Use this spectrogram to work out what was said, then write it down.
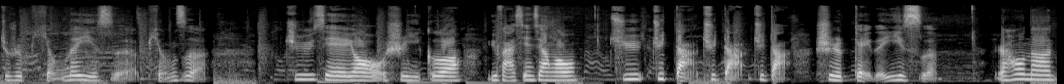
就是瓶的意思，瓶子。 G C A O 是一个语法现象喽。G 去打去打去打是给的意思，然后呢，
